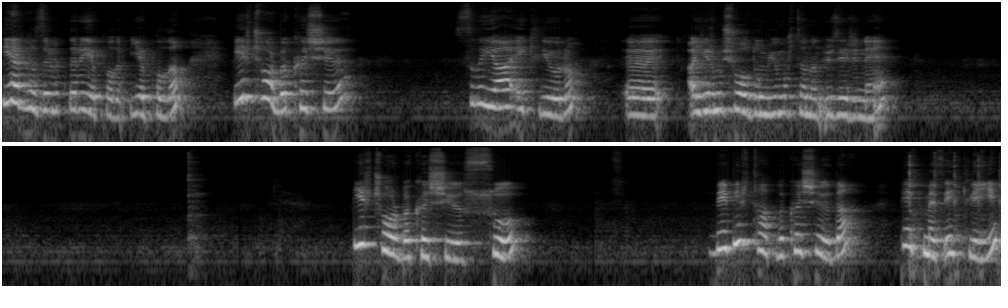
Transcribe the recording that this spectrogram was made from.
diğer hazırlıkları yapalım. Bir çorba kaşığı sıvı yağ ekliyorum. Ee, ayırmış olduğum yumurtanın üzerine. Bir çorba kaşığı su ve bir tatlı kaşığı da pekmez ekleyip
